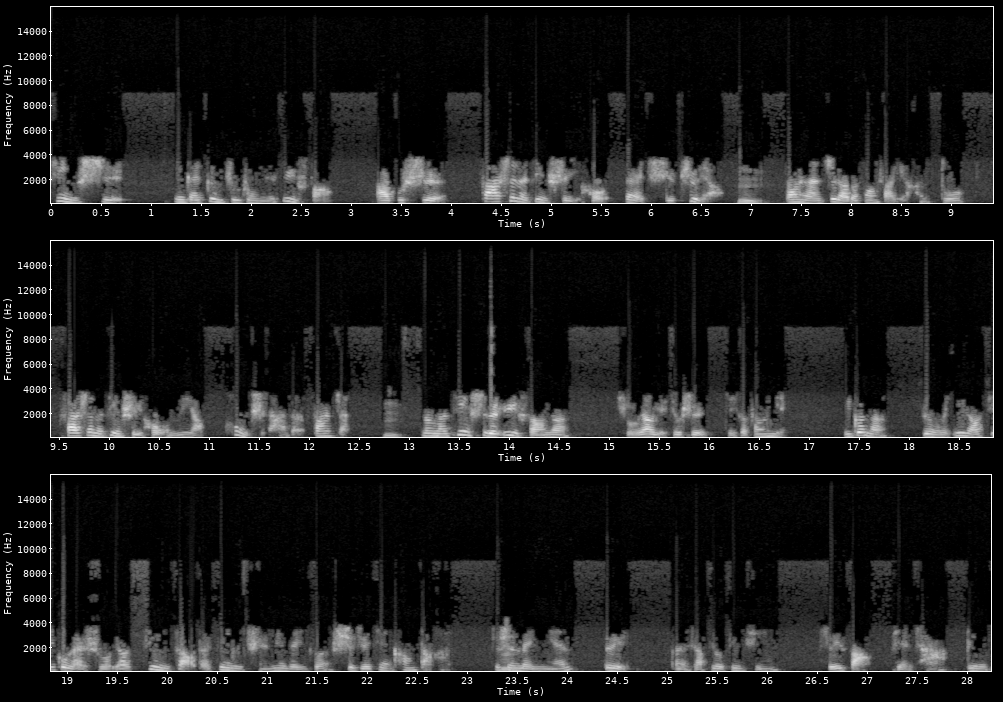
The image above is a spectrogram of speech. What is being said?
近视应该更注重于预防，而不是发生了近视以后再去治疗。嗯当然，治疗的方法也很多。发生了近视以后，我们也要控制它的发展。嗯那么近视的预防呢，主要也就是几个方面。一个呢，对我们医疗机构来说，要尽早的建立全面的一个视觉健康档案，就是嗯每年对嗯小朋友进行随访检查，并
